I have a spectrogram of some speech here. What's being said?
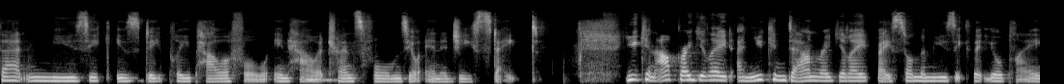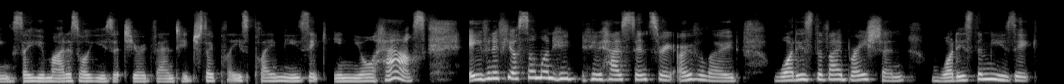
that music is deeply powerful in how it mm. transforms your energy state. You can upregulate and you can downregulate based on the music that you're playing. So you might as well use it to your advantage. So please play music in your house. Even if you're someone who, who has sensory overload, what is the vibration? What is the music?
